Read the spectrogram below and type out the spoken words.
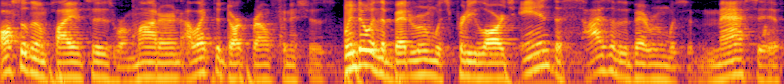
Also, the appliances were modern. I like the dark brown finishes. Window in the bedroom was pretty large and the size of the bedroom was massive.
